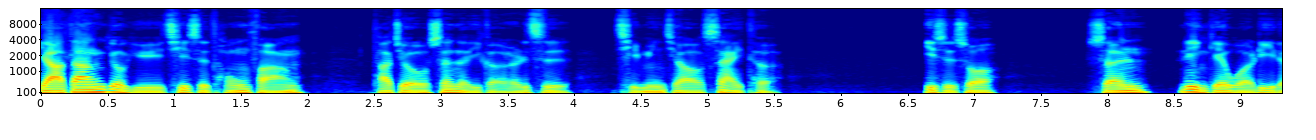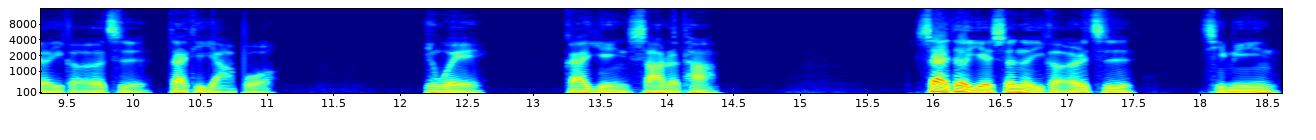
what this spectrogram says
亚当又与妻子同房，他就生了一个儿子，起名叫赛特。意思说，神另给我立了一个儿子代替亚伯，因为该隐杀了他。赛特也生了一个儿子，起名。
